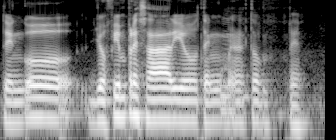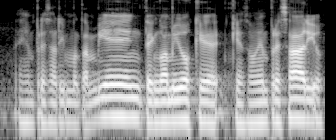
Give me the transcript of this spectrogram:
tengo... Yo fui empresario, tengo... Esto pues, es empresarismo también, tengo amigos que, que son empresarios.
